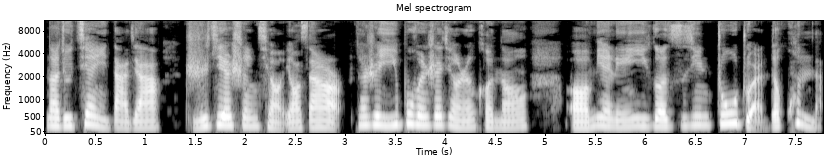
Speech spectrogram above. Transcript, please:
那就建议大家直接申请幺三二。但是，一部分申请人可能呃面临一个资金周转的困难，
